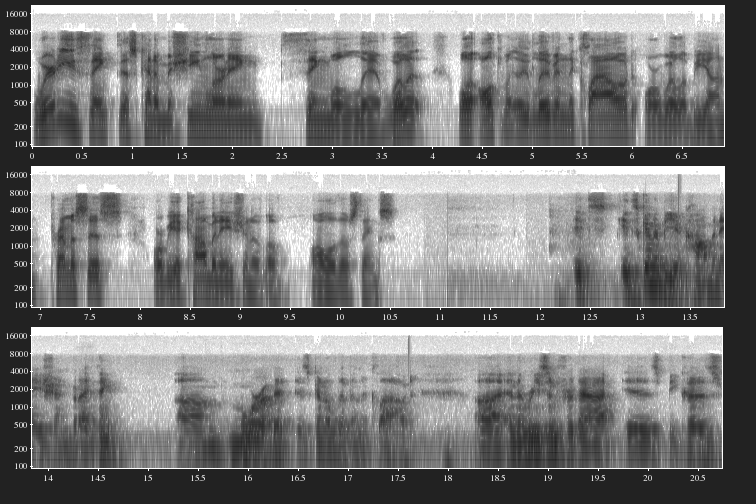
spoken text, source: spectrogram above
where do you think this kind of machine learning thing will live? Will it will it ultimately live in the cloud, or will it be on premises, or be a combination of, of all of those things? It's it's going to be a combination, but I think um, more of it is going to live in the cloud. Uh, and the reason for that is because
